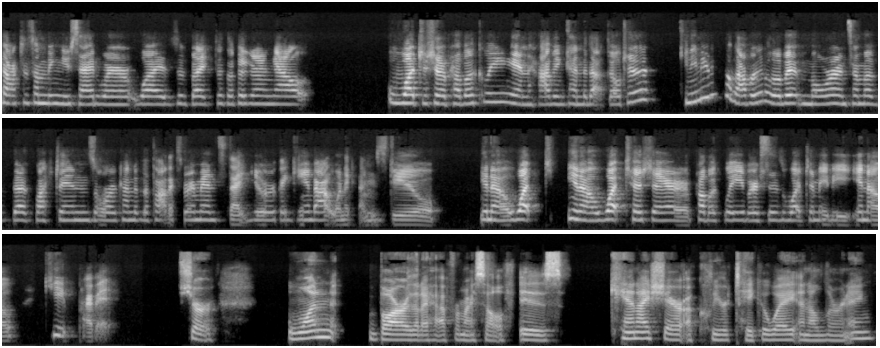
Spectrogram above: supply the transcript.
back to something you said where it was like just figuring out what to share publicly and having kind of that filter. Can you maybe elaborate a little bit more on some of the questions or kind of the thought experiments that you're thinking about when it comes to, you know, what, you know, what to share publicly versus what to maybe, you know, keep private? Sure. One bar that I have for myself is can I share a clear takeaway and a learning?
